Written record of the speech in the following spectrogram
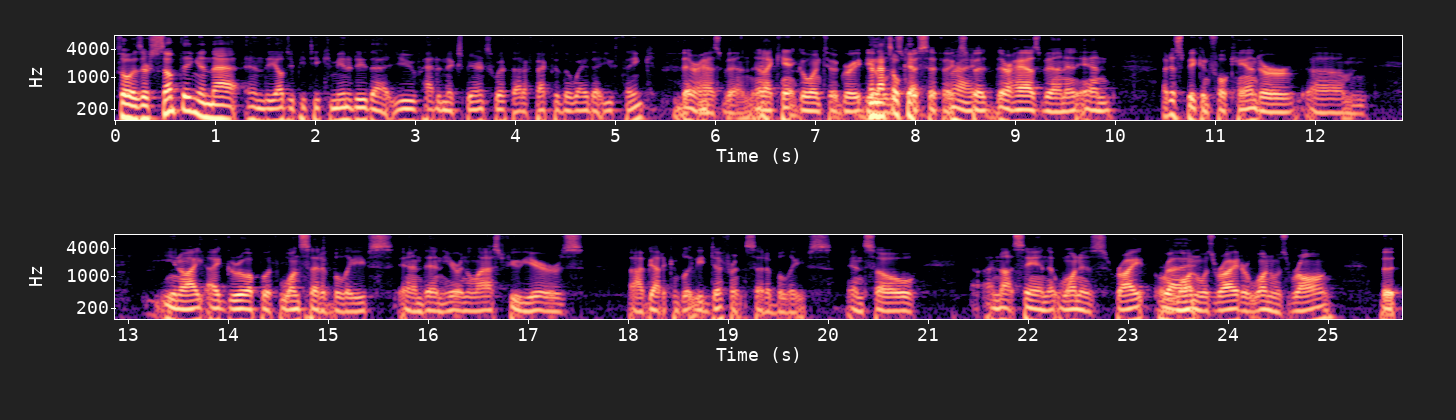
So, is there something in that in the LGBT community that you've had an experience with that affected the way that you think? There has been, and I can't go into a great deal of okay. specifics, right. but there has been, and, and, I just speak in full candor. Um, you know, I, I, grew up with one set of beliefs, and then here in the last few years, I've got a completely different set of beliefs, and so I'm not saying that one is right or right. one was right or one was wrong, but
